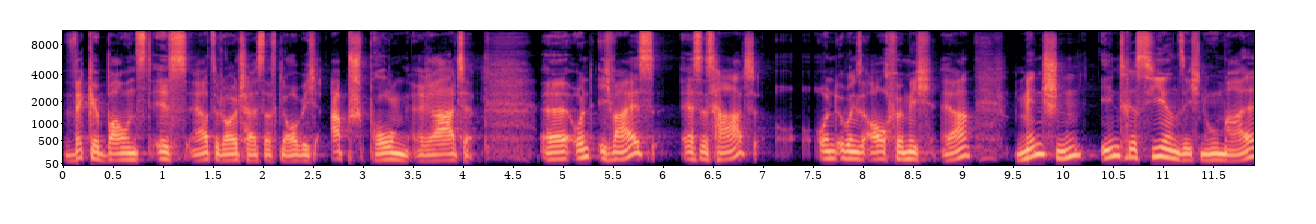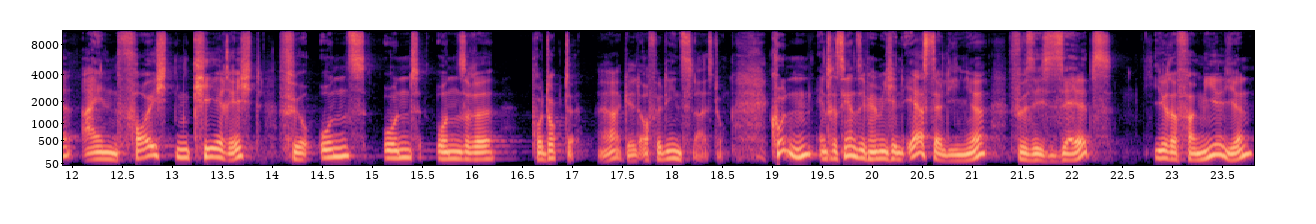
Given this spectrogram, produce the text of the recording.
weggebounced ist. Ja, zu Deutsch heißt das, glaube ich, Absprungrate. Äh, und ich weiß, es ist hart und übrigens auch für mich, ja. Menschen interessieren sich nun mal einen feuchten Kehricht für uns und unsere Produkte. Ja, gilt auch für Dienstleistungen. Kunden interessieren sich nämlich in erster Linie für sich selbst, ihre Familien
